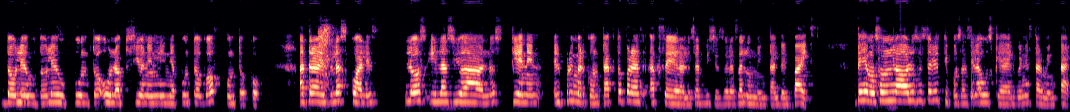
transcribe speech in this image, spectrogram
www.unaopcionenlinea.gov.co, a través de las cuales los y las ciudadanos tienen el primer contacto para acceder a los servicios de la salud mental del país. Dejemos a un lado los estereotipos hacia la búsqueda del bienestar mental.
